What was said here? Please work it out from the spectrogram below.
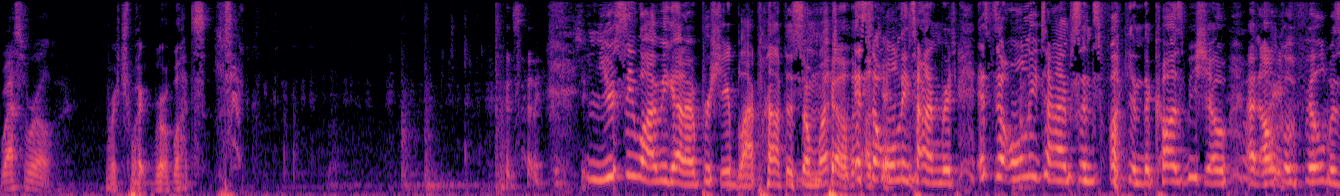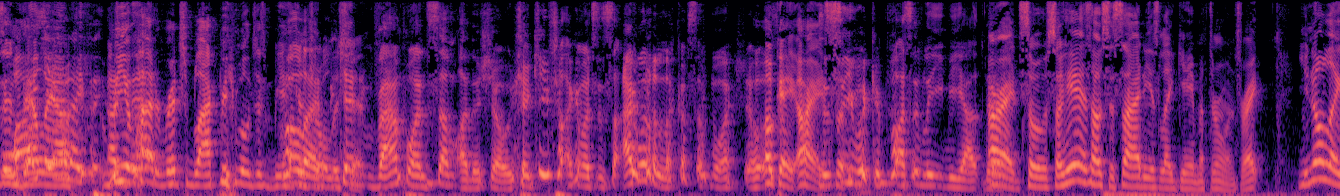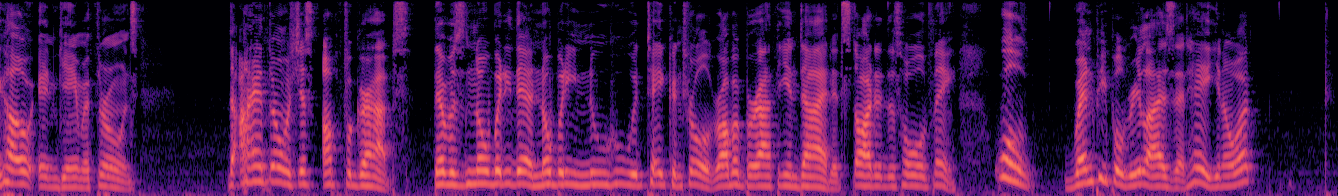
Westworld, rich white robots. Is that a- You see why we gotta appreciate Black Panther so much? Yo, it's the only time, Rich. It's the only time since fucking the Cosby Show and Uncle Phil was in Bel Air. can't I think- We have had rich black people just be in Hold control on, of can shit. vamp on some other show. Can keep talking about this. I want to look up some more shows. Okay, all right, to so- see what could possibly be out there. All right, so so here's how society is like Game of Thrones, right? You know, like how in Game of Thrones, the Iron Throne was just up for grabs. There was nobody there. Nobody knew who would take control. Robert Baratheon died. It started this whole thing. Well, when people realized that, hey, you know what?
